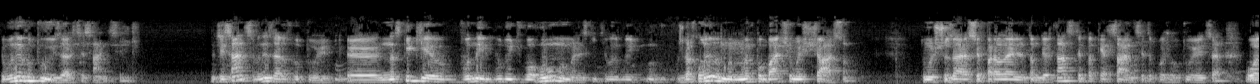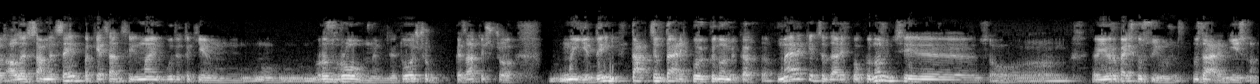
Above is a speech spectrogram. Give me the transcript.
Вони готують зараз ці санкції. Ці санкції вони зараз готують. Е, наскільки вони будуть вагомими, наскільки вони будуть ну, жахливими, ми побачимо з часом. Тому що зараз ще паралельно там 19-й пакет санкцій також готується. От, але саме цей пакет санкцій він має бути таким ну, розгромним для того, щоб казати, що ми єдині. Так, це вдарить по економіках Америки, це вдарить по економіці е, цього е, Європейського Союзу. Вдарить дійсно.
